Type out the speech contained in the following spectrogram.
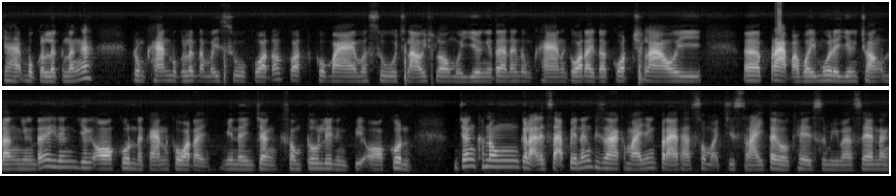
គេហៅបុគ្គលិកហ្នឹងណារំខានបុគ្គលិកដើម្បីសួរគាត់គាត់ក៏បែរមកសួរឆ្លើយឆ្លងមួយយើងទៅអាហ្នឹងរំខានគាត់ហើយដល់គាត់ឆ្លើយប្រាប់អ្វីមួយដែលយើងចង់ដឹងយើងទៅយើងយើងអរគុណទៅកាន់គាត់ហើយមានន័យអញ្ចឹងសុំទោសលានឹងពាក្យអរគុណ អញ្ចឹងក្នុងកលៈទេសៈពេលហ្នឹងភាសាខ្មែរយើងប្រែថាសូមអធិស្ឋានទៅអូខេស៊ូមីម៉ាសែនហ្នឹង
